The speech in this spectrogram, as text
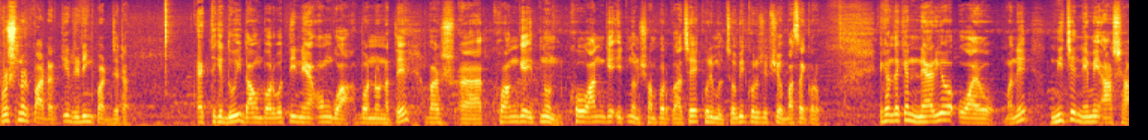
প্রশ্নের পার্ট আর কি রিডিং পার্ট যেটা। এক থেকে দুই, দাউম পরবর্তী অঙ্গা বর্ণনাতে বা খোয়াঙ্গে ইতনুন, খোয়ানগে ইতনুন সম্পর্ক আছে করিমুল ছবি খরুশিপসিও বাছাই করো। এখানে দেখেন, ন্যারিও ওয়াও মানে নিচে নেমে আসা।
